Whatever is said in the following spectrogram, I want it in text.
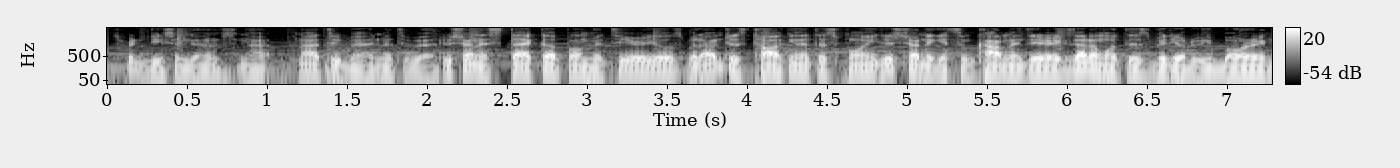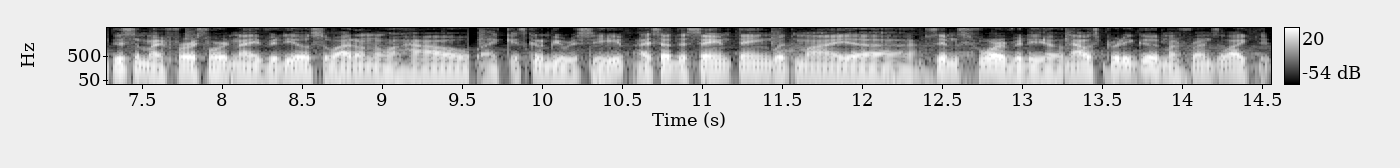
It's pretty decent guns. Not, not too bad, not too bad. Just trying to stack up on materials, but I'm just talking at this point. Just trying to get some commentary because I don't want this video to be boring. This is my first Fortnite video, so I don't know how like it's gonna be received. I said the same thing with my uh, Sims 4 video. Now it's pretty good. My friends liked it.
